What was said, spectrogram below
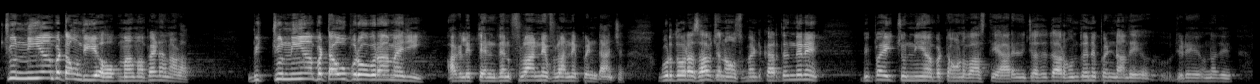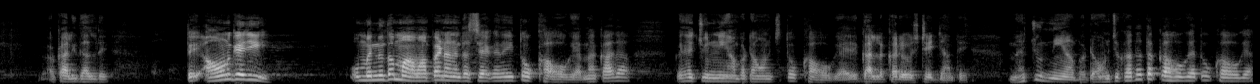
ਚੁੰਨੀਆਂ ਬਟਾਉਂਦੀ ਆ ਉਹ ਮਾਮਾ ਭੈਣਾਂ ਨਾਲ। ਵੀ ਚੁੰਨੀਆਂ ਬਟਾਊ ਪ੍ਰੋਗਰਾਮ ਹੈ ਜੀ। ਅਗਲੇ 3 ਦਿਨ ਫਲਾਣੇ ਫਲਾਣੇ ਪਿੰਡਾਂ 'ਚ। ਗੁਰਦੁਆਰਾ ਸਾਹਿਬ 'ਚ ਅਨਾਉਂਸਮੈਂਟ ਕਰ ਦਿੰਦੇ ਨੇ ਵੀ ਭਾਈ ਚੁੰਨੀਆਂ ਬਟਾਉਣ ਵਾਸਤੇ ਆ ਰਹੇ ਨੇ, ਜਥੇਦਾਰ ਹੁੰਦੇ ਨੇ ਪਿੰਡਾਂ ਦੇ ਜਿਹੜੇ ਉਹਨਾਂ ਦੇ ਅਕਾਲੀ ਦਲ ਦੇ। ਤੇ ਆਉਣਗੇ ਜੀ। ਉਹ ਮੈਨੂੰ ਤਾਂ ਮਾਵਾਂ ਭੈਣਾਂ ਨੇ ਦੱਸਿਆ, ਕਹਿੰਦੇ ਜੀ ਧੋਖਾ ਹੋ ਗਿਆ। ਮੈਂ ਕਾਹਦਾ? ਕਹਿੰਦੇ ਚੁੰਨੀਆਂ ਬਟਾਉਣ 'ਚ ਧੋਖਾ ਹੋ ਗਿਆ। ਇਹ ਗੱਲ ਕਰਿਓ ਸਟੇਜਾਂ ਤੇ। ਮੈਂ ਚੁੰਨੀਆਂ ਬਟਾਉਣ 'ਚ ਕਾਹਦਾ ਧੱਕਾ ਹੋ ਗਿਆ, ਧੋਖਾ ਹੋ ਗਿਆ?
